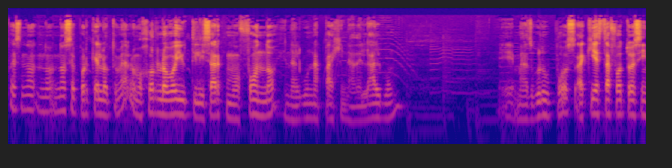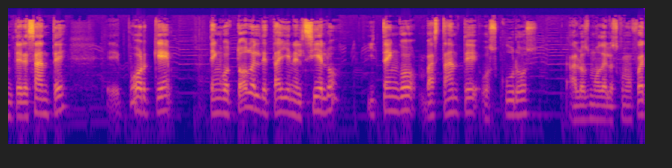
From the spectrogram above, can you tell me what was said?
Pues no, no, no sé por qué lo tomé. A lo mejor lo voy a utilizar como fondo en alguna página del álbum. Eh, más grupos. Aquí esta foto es interesante eh, porque tengo todo el detalle en el cielo y tengo bastante oscuros a los modelos. Como fue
